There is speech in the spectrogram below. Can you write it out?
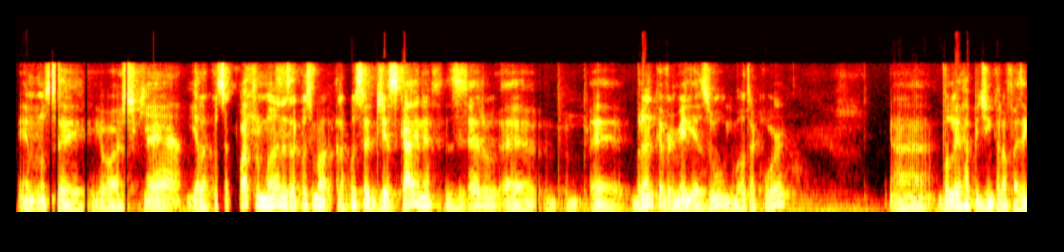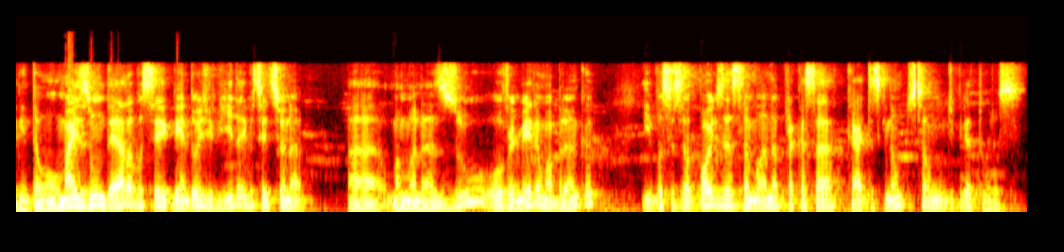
Eu não sei. Eu acho que. É. E ela custa 4 manas, ela custa, uma, ela custa Jeskai, né? Zero. É, é, branca, vermelha e azul e uma outra cor. Ah, vou ler rapidinho o que ela faz aqui. Então, o mais um dela, você ganha 2 de vida e você adiciona ah, uma mana azul ou vermelha, uma branca. E você só pode usar essa mana para caçar cartas que não são de criaturas.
